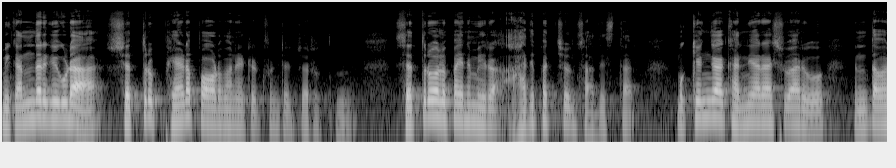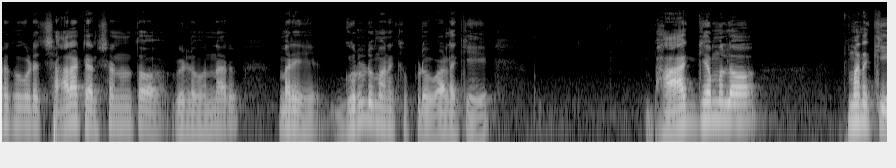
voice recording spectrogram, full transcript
మీకందరికీ కూడా శత్రు పీడ పోవడం అనేటటువంటిది జరుగుతుంది. శత్రువులపైన మీరు ఆధిపత్యం సాధిస్తారు. ముఖ్యంగా కన్యారాశి వారు ఇంతవరకు కూడా చాలా టెన్షన్తో వీళ్ళు ఉన్నారు. మరి గురుడు మనకి ఇప్పుడు వాళ్ళకి భాగ్యములో మనకి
